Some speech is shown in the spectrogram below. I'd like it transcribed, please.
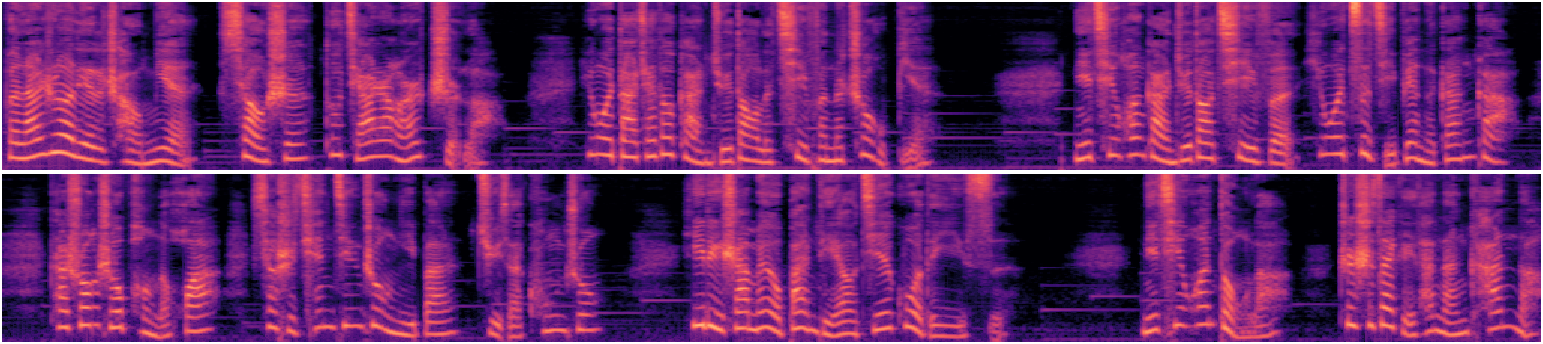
本来热烈的场面，笑声都戛然而止了，因为大家都感觉到了气氛的骤变。倪清欢感觉到气氛因为自己变得尴尬，她双手捧的花像是千斤重一般举在空中。伊丽莎没有半点要接过的意思，倪清欢懂了，这是在给他难堪呢，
